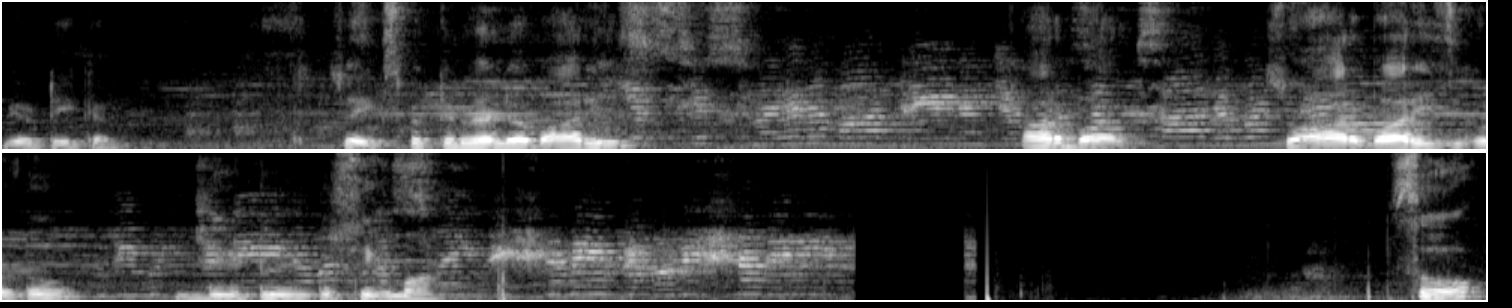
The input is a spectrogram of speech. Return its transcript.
we have taken So expected value of R is R bar. So R bar is equal to D2 into sigma. So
